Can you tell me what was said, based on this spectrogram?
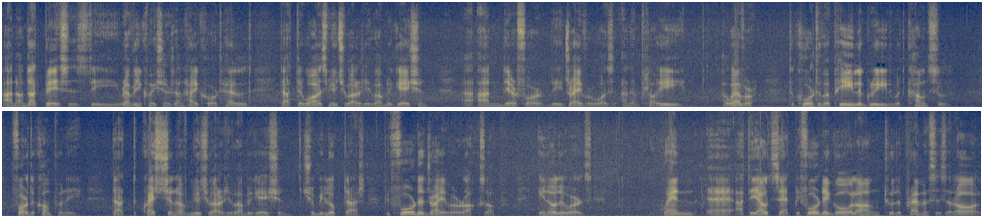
And on that basis, the Revenue Commissioners and High Court held that there was mutuality of obligation uh, and therefore the driver was an employee. However, the Court of Appeal agreed with counsel for the company that the question of mutuality of obligation should be looked at before the driver rocks up. In other words, when uh, at the outset, before they go along to the premises at all,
